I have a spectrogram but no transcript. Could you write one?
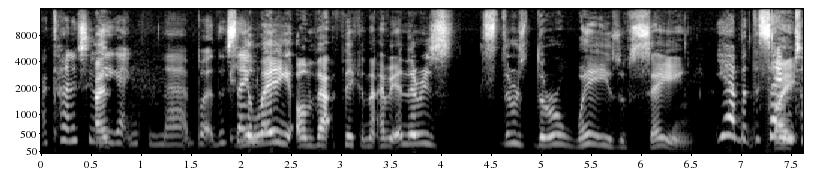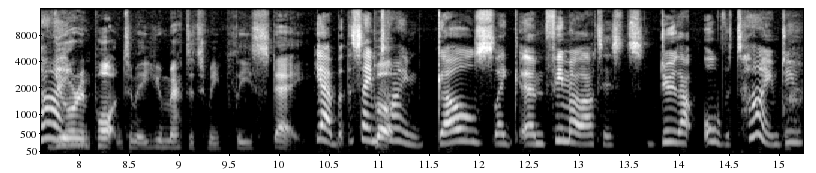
I kind of see what you're getting from there, but at the same. You're laying it on that thick and that heavy, and there is there's there are ways of saying, yeah, but at the same like, time. "You're important to me, you matter to me, please stay." Yeah, but at the same But- time, girls like um, female artists do that all the time. Do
